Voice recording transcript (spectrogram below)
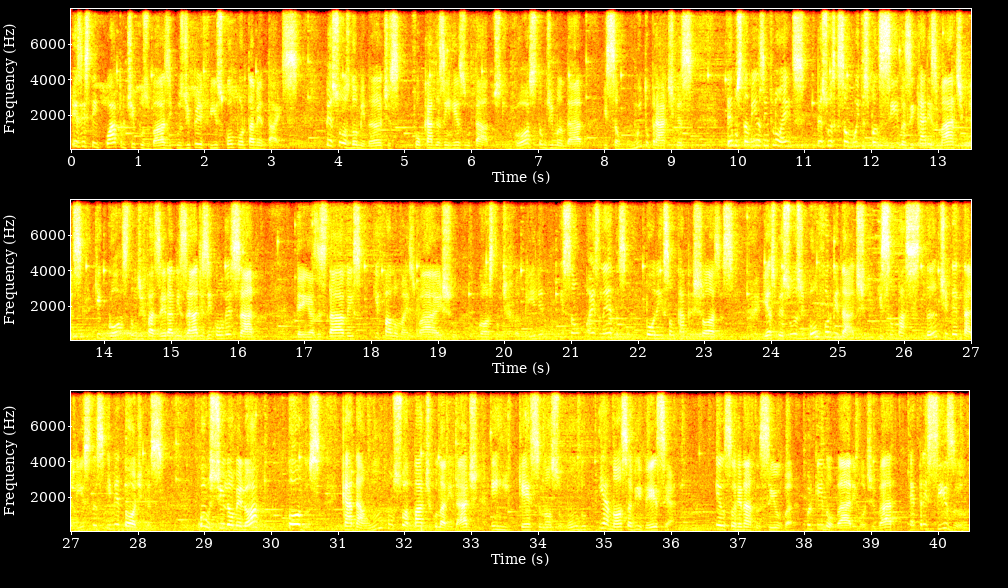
Existem quatro tipos básicos de perfis comportamentais. Pessoas dominantes, focadas em resultados, que gostam de mandar e são muito práticas. Temos também as influentes, pessoas que são muito expansivas e carismáticas, que gostam de fazer amizades e conversar. Tem as estáveis, que falam mais baixo, gostam de família e são mais lentas, porém são caprichosas. E as pessoas de conformidade, que são bastante detalhistas e metódicas. Qual estilo é o melhor? Todos. Cada um com sua particularidade enriquece o nosso mundo e a nossa vivência. Eu sou Renato Silva, porque inovar e motivar é preciso.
